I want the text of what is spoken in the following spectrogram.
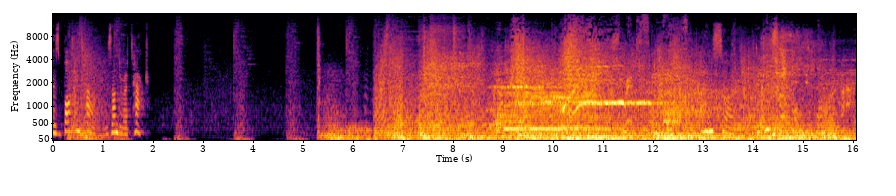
Dire's bottom tower is under attack. I'm sorry. Did you say that?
